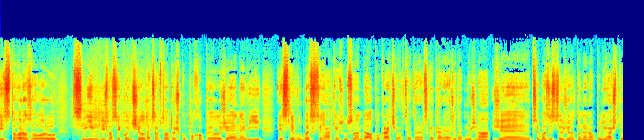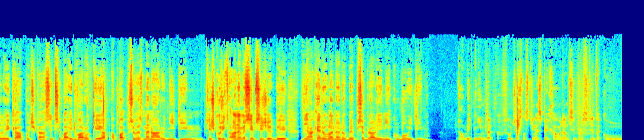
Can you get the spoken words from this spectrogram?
i z toho rozhovoru s ním, když vlastně končil, tak jsem z toho trošku pochopil, že neví, jestli vůbec chce nějakým způsobem dál pokračovat v té trenerské kariéře, tak možná, že třeba zjistil, že ho to nenaplňuje až tolik a počká si třeba i dva roky a, a pak převezme národní tým, těžko říct, ale nemyslím si, že by v nějaké dohledné době přebral jiný klubový tým. Já byt ním tak v současnosti nespěchám, dám si prostě takovou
